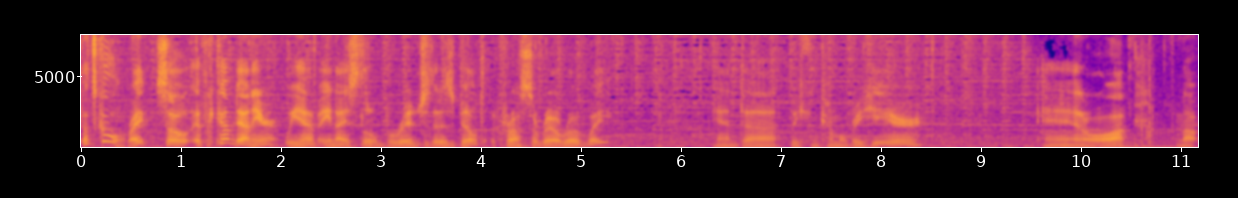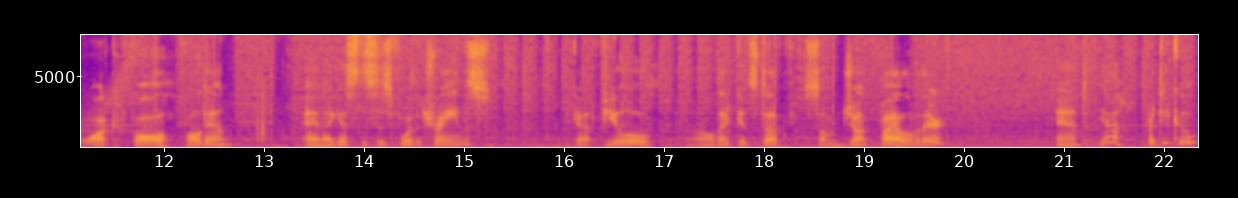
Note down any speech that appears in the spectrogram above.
that's cool, right? So if we come down here, we have a nice little bridge that is built across the railroadway. And uh, we can come over here and walk, not walk, fall, fall down. And I guess this is for the trains. We've got fuel, all that good stuff. Some junk pile over there. And yeah, pretty cool.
